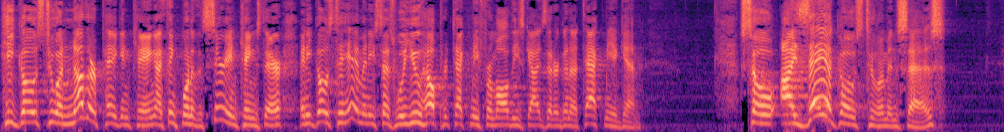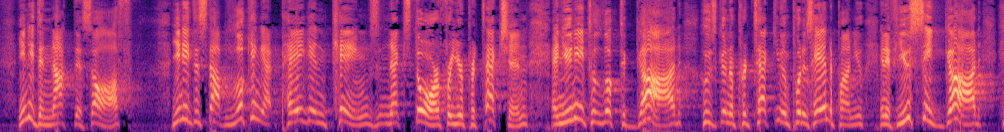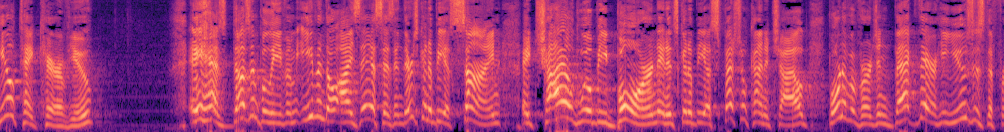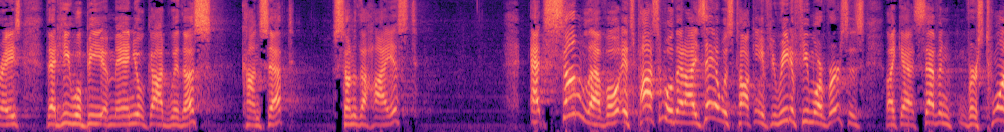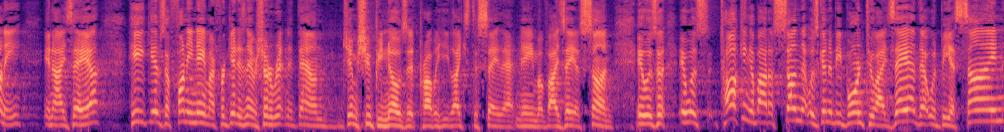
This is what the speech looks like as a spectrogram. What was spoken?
he goes to another pagan king, I think one of the Syrian kings there, and he goes to him and he says, Will you help protect me from all these guys that are going to attack me again? So Isaiah goes to him and says, You need to knock this off. You need to stop looking at pagan kings next door for your protection, and you need to look to God who's going to protect you and put his hand upon you. And if you seek God, he'll take care of you. Ahaz doesn't believe him, even though Isaiah says, and there's going to be a sign, a child will be born, and it's going to be a special kind of child, born of a virgin. Back there, he uses the phrase that he will be Emmanuel, God with us concept, son of the highest. At some level, it's possible that Isaiah was talking, if you read a few more verses, like uh, 7 verse 20 in Isaiah, he gives a funny name. I forget his name. I should have written it down. Jim Shupe knows it. Probably he likes to say that name of Isaiah's son. It was, a, it was talking about a son that was going to be born to Isaiah that would be a sign.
